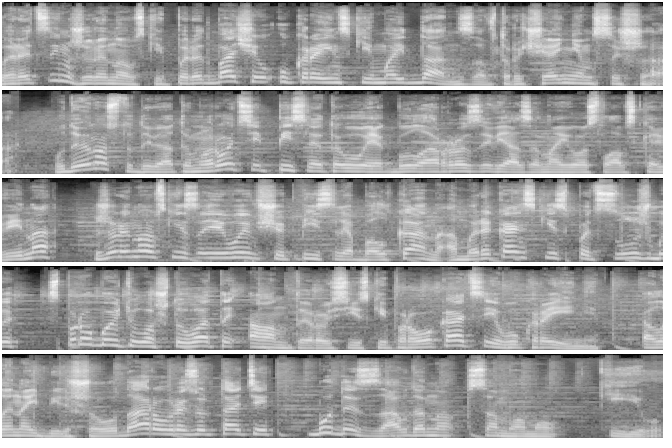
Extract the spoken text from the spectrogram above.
Перед цим Жириновський передбачив український майдан за втручанням США у 99-му році. Після того як була розв'язана Югославська війна, Жириновський заявив, що після Балкан американські спецслужби спробують улаштувати антиросійські провокації в Україні, але найбільшого удару в результаті буде завдано самому Києву.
